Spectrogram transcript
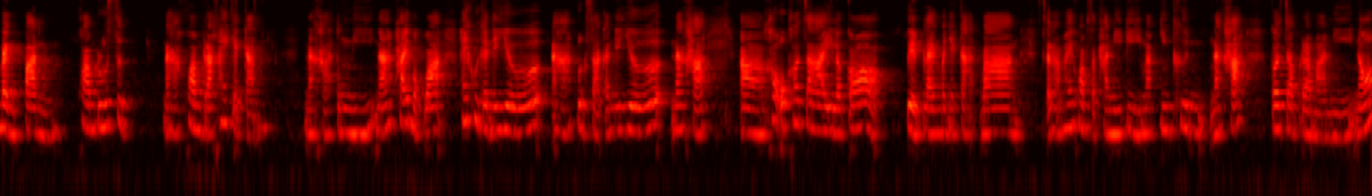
แบ่งปันความรู้สึกนะคะ ความรักให้แก่กันนะคะ ตรงนี้นะไพ่บอกว่าให้คุยกันเยอะๆนะคะปรึกษากันเยอะๆนะคะเข้าอกเข้าใจแล้วก็ เปลี่ยนแปลงบรรยากาศบ้าง จะทำให้ความสัมพันธ์นี้ดีมากยิ่งขึ้นนะคะ ก็จะประมาณนี้เนาะ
